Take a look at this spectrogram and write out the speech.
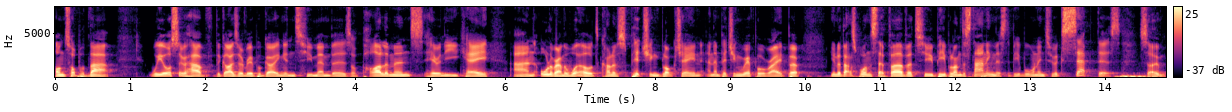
on top of that we also have the guys at Ripple going into members of parliaments here in the UK and all around the world, kind of pitching blockchain and then pitching Ripple, right? But you know that's one step further to people understanding this, to people wanting to accept this. So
